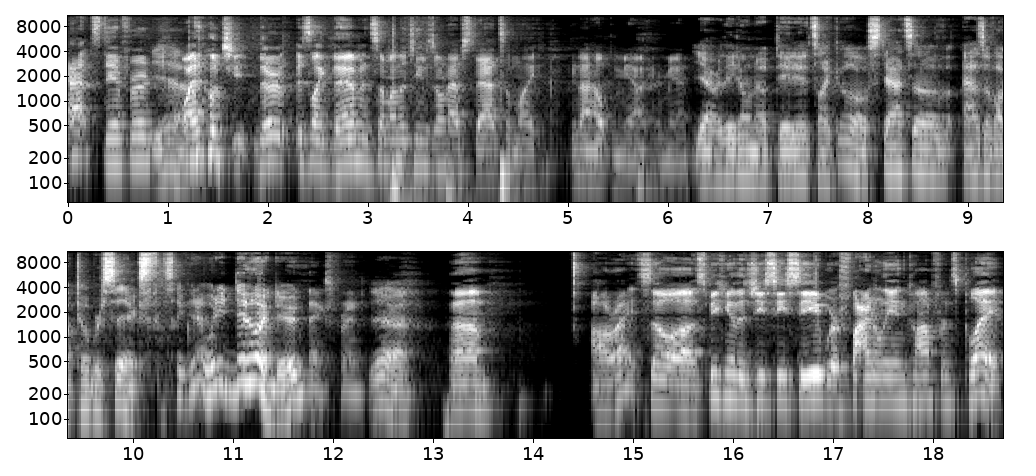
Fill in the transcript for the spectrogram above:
at Stanford? Yeah. Why don't you? They're it's like them and some other teams don't have stats. I'm like, you're not helping me out here, man. Yeah, or they don't update it. It's like, oh, stats of as of October 6th. It's like, yeah, what are you doing, dude? Thanks, friend. Yeah. Um. All right. So uh, speaking of the GCC, we're finally in conference play,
